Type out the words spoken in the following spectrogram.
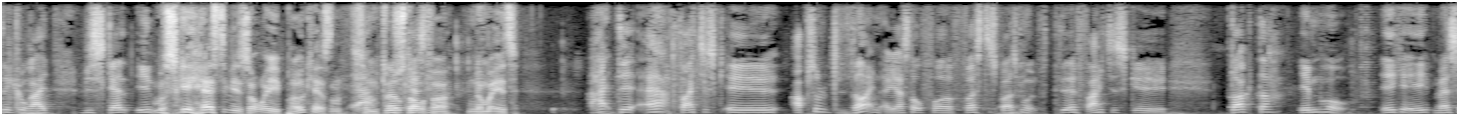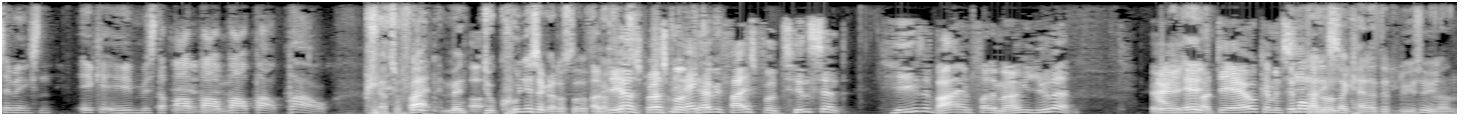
det er korrekt. Vi skal ind. Måske hastevis over i brevkassen, Ja, som du brevkassen. står for, nummer et. Nej, det er faktisk øh, absolut løgn, at jeg står for første spørgsmål. Det er faktisk øh, Dr. MH, a.k.a. Mads Hemmingsen, a.k.a. Mr. Bau, Bau, Bau, Bau, Bau. Jeg tog fejl, men Og- du kunne lige så godt have stået for Og det her første spørgsmål, Det er det, har vi faktisk fået tilsendt hele vejen fra det mørke Jylland. Øh, Ej, hey. og det er jo, kan man sige, må Der er man nogen, ikke der sige. kalder det lyse Jylland.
